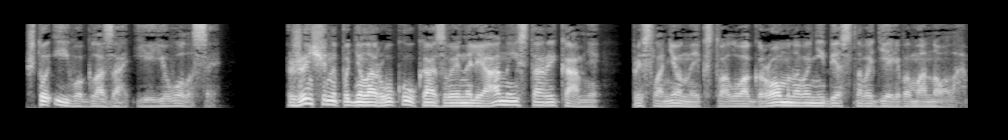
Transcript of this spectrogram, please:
что и его глаза и ее волосы. Женщина подняла руку, указывая на лианы и старые камни, прислоненные к стволу огромного небесного дерева манола.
